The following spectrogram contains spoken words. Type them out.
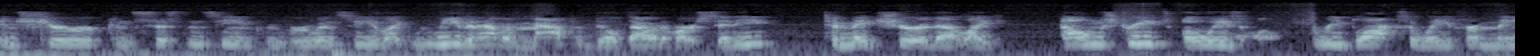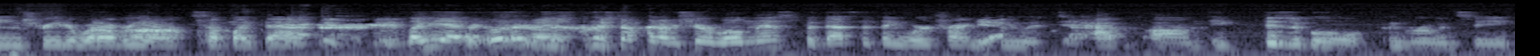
ensure consistency and congruency. Like we even have a map built out of our city to make sure that like Elm Street's always three blocks away from Main Street or whatever, you know, stuff like that. Like yeah, there's other stuff that I'm sure we'll miss, but that's the thing we're trying to Yeah. do is to have um, a physical congruency.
